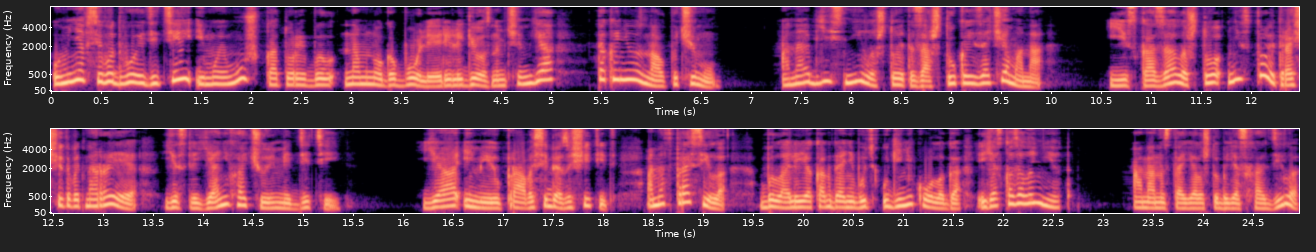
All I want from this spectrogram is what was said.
У меня всего двое детей, и мой муж, который был намного более религиозным, чем я, так и не узнал почему. Она объяснила, что это за штука и зачем она, и сказала, что не стоит рассчитывать на Рея, если я не хочу иметь детей. Я имею право себя защитить. Она спросила, была ли я когда-нибудь у гинеколога, и я сказала нет. Она настояла, чтобы я сходила,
